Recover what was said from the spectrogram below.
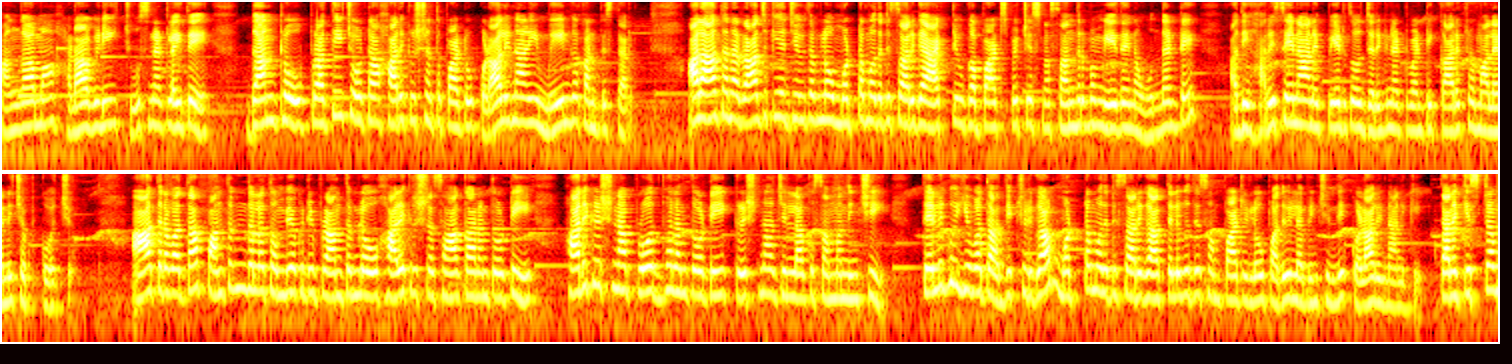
హంగామా హడావిడి చూసినట్లయితే దాంట్లో ప్రతి చోట హరికృష్ణతో పాటు కొడాలి నాని మెయిన్గా కనిపిస్తారు. అలా తన రాజకీయ జీవితంలో మొట్టమొదటిసారిగా యాక్టివ్గా పార్టిసిపేట్ చేసిన సందర్భం ఏదైనా ఉందంటే అది హరిసేన అనే పేరుతో జరిగినటువంటి కార్యక్రమాలని చెప్పుకోవచ్చు. ఆ తర్వాత పంతొమ్మిది వందల తొంభై ఒకటి ప్రాంతంలో హరికృష్ణ సహకారంతో హరికృష్ణ ప్రోద్బలంతో కృష్ణా జిల్లాకు సంబంధించి తెలుగు యువత అధ్యక్షుడిగా మొట్టమొదటిసారిగా తెలుగుదేశం పార్టీలో పదవి లభించింది కొడాలి నానికి. తనకిష్టం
